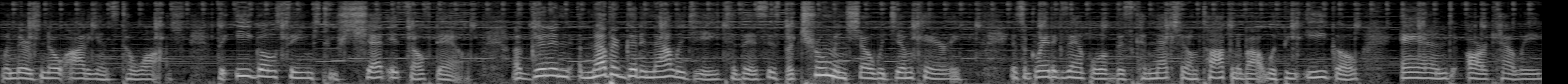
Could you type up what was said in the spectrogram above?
When there's no audience to watch, the ego seems to shut itself down. A good another good analogy to this is the Truman Show with Jim Carrey. It's a great example of this connection I'm talking about with the ego and R. Kelly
